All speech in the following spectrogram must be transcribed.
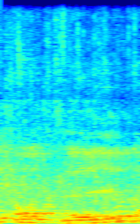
我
